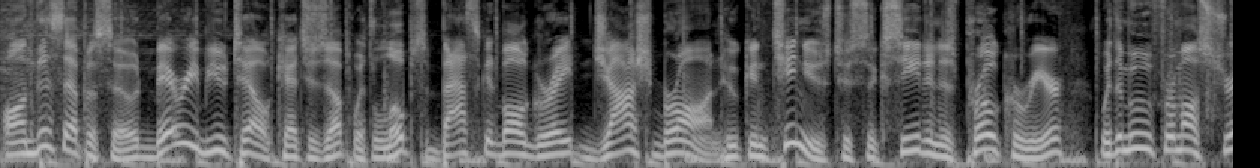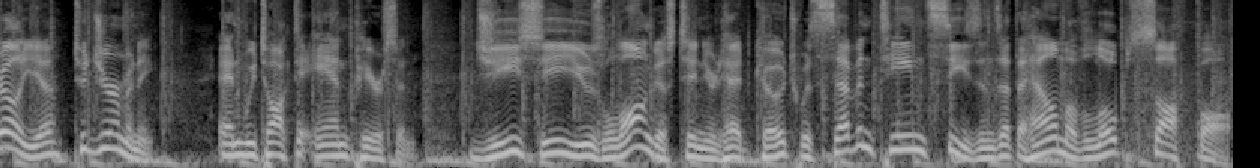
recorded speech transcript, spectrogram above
On this episode, Barry Beutel catches up with Lopes basketball great Josh Braun, who continues to succeed in his pro career with a move from Australia to Germany. And we talk to Ann Pearson, GCU's longest tenured head coach with 17 seasons at the helm of Lopes softball.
